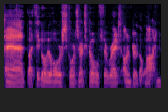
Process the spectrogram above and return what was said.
and but I think it'll be lower scores. So let's go with the Reds under the line.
